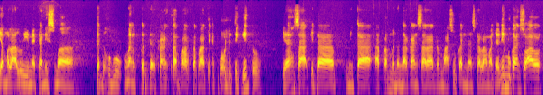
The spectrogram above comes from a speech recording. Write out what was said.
yang melalui mekanisme hubungan kedekatan partai-partai politik itu ya saat kita minta apa mendengarkan saran dan masukan dan segala macam ini bukan soal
